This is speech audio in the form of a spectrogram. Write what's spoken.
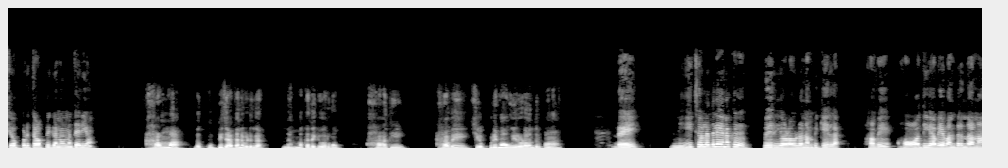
எப்படி தப்பிக்கணும்னு தெரியும். அம்மா இந்த குட்டி சாத்தானே விடுங்க. நம்ம கதைக்கு வருவோம். ஆதி அவன் எப்படிம்மா உயிரோட வந்திருப்பான்? டேய் நீ சொல்லதுல எனக்கு பெரிய அளவுல நம்பிக்கை இல்ல. அவன் ஹாதியாவே வந்திருந்தானா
